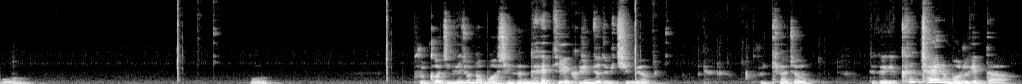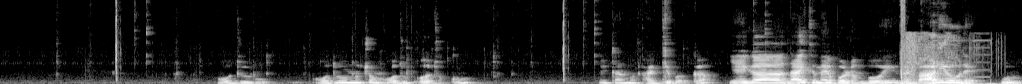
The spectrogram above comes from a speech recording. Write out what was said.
오. 오? 불 꺼진 게 좀 더 멋있는데? 뒤에 그림자도 비치고요? 불 켜져. 근데 그게 큰 차이는 모르겠다. 어두, 어두우면 좀 어두, 어둡고. 일단 한번 밝게 볼까? 얘가 나이트메어 벌룬보이, 마리오넷. 오,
